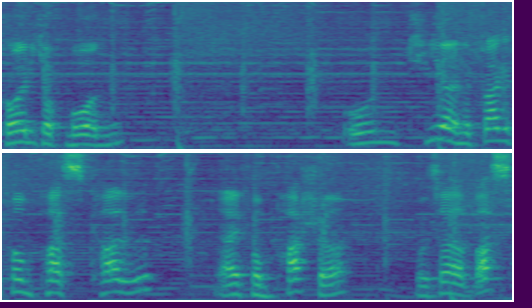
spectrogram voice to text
freue dich auf morgen. Und hier eine Frage von Pascal, nein, von Pascha. Und zwar, was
